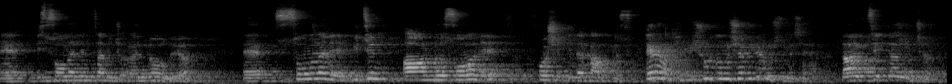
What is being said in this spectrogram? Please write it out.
e, bir sol elin tabii ki önde oluyor. E, soluna verip, bütün ağırlığı sola verip o şekilde kalkıyorsun. Dene bakayım şuradan uçabiliyor musun mesela? Daha yüksekten de uçarım.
